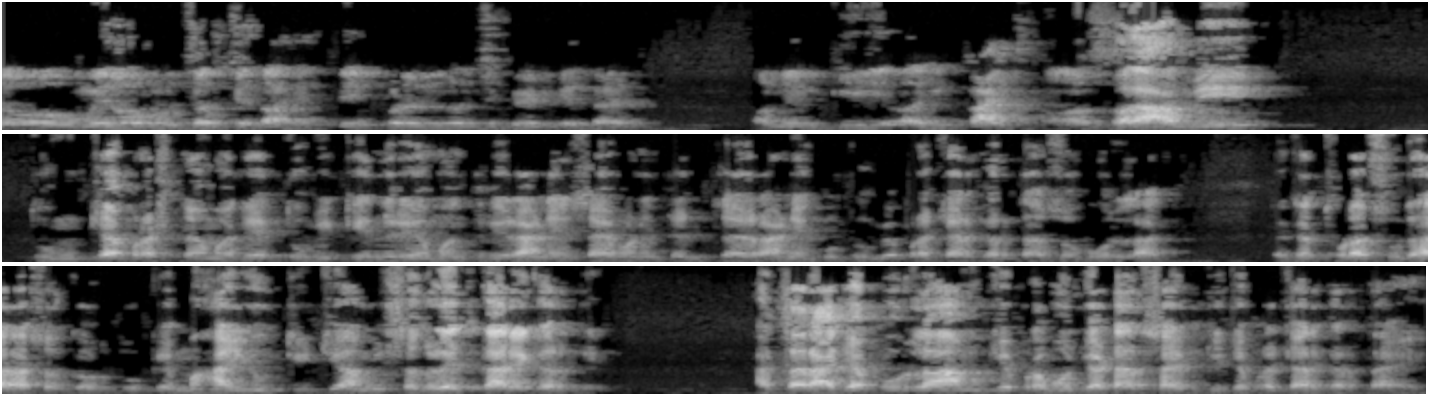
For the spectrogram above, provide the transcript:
उमेदवार म्हणून चर्चेत आहेत ते फडणवीसांची भेट घेत आहेत. नेमकी ही काय आम्ही तुमच्या प्रश्नामध्ये तुम्ही केंद्रीय मंत्री राणे साहेब आणि त्यांचं राणे कुटुंब प्रचार करता असं बोललात. त्याच्यात थोडा सुधार असं करतो की महायुतीचे आम्ही सगळेच कार्यकर्ते आता राजापूरला आमचे प्रमोद जटार साहेब तिथे प्रचार करतायत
